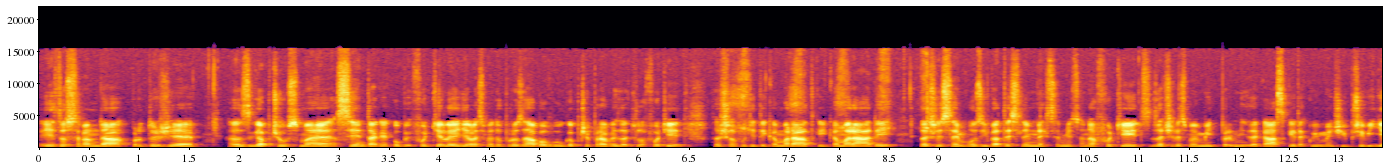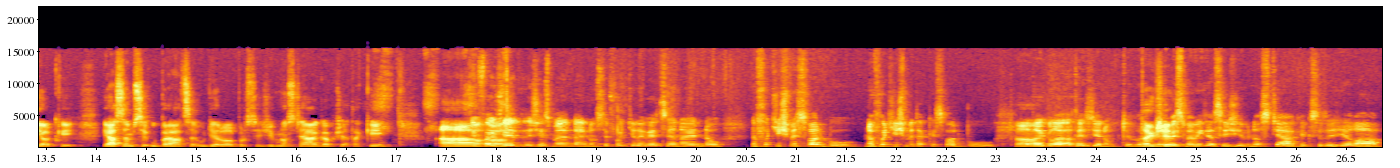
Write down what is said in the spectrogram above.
Je to sranda, protože eh, s Gabčou jsme si jen tak jakoby fotili, dělali jsme to pro zábavu, Gabče právě začala fotit, začala fotit i kamarádky, kamarády, začali se jim ozývat, jestli jim nechcem něco nafotit, začali jsme mít první zakázky, takový menší přivídělky. Já jsem si u práce udělal prostě živnosták, Gabča taky. A, Je fakt, a, že, že jsme najednou si fotili věci a najednou, nafotíš mi svatbu, nafotíš mi taky svatbu a Tak. takhle a teď jenom, ty Takže- měli bychom mít asi živnosták, jak se to dělá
